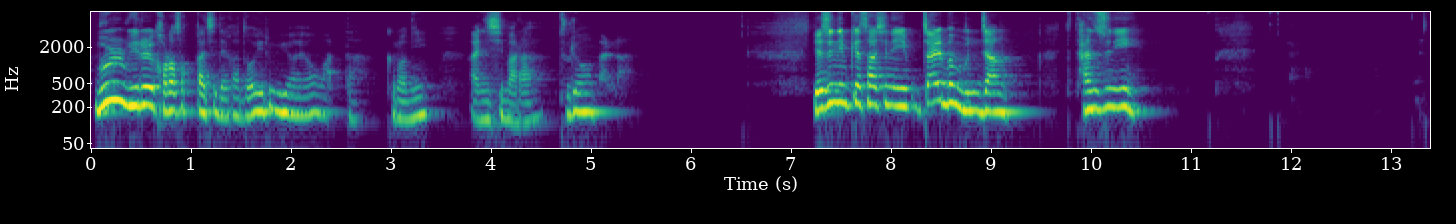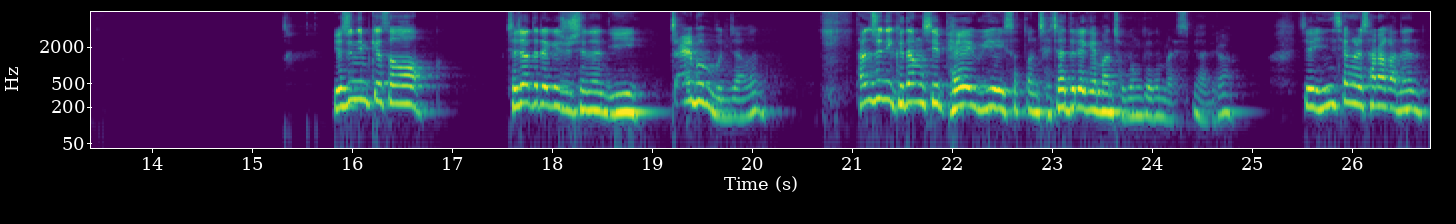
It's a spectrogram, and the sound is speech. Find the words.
물 위를 걸어서까지 내가 너희를 위하여 왔다. 그러니 안심하라, 두려워 말라. 예수님께서 하신 이 짧은 문장, 단순히 예수님께서 제자들에게 주시는 이 짧은 문장은 단순히 그 당시 배 위에 있었던 제자들에게만 적용되는 말씀이 아니라 이제 인생을 살아가는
